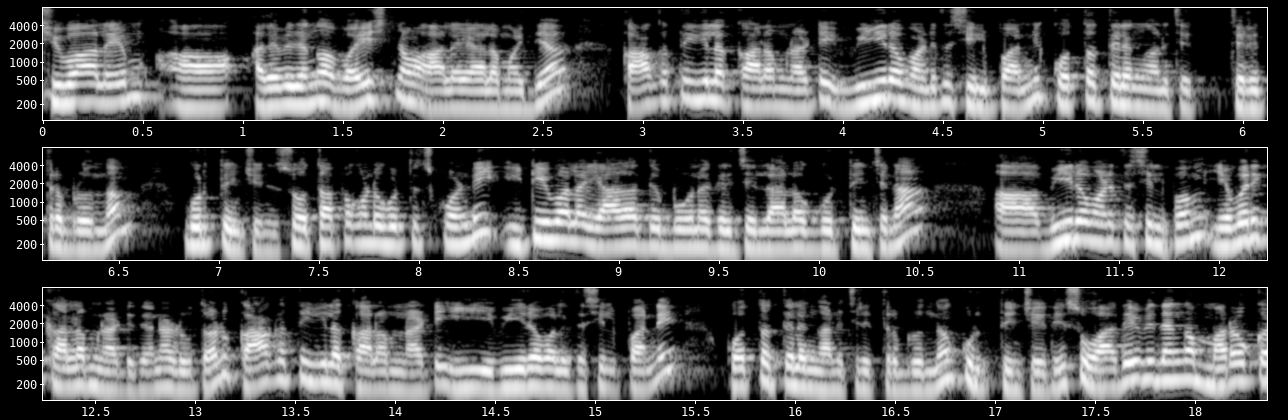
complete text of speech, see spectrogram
శివాలయం అదేవిధంగా వైష్ణవ ఆలయాల మధ్య కాకతీయుల కాలం నాటి వీర వనిత శిల్పాన్ని కొత్త తెలంగాణ చరిత్ర బృందం గుర్తించింది. సో తప్పకుండా గుర్తుంచుకోండి. ఇటీవల యాదాద్రి భువనగిరి జిల్లాలో గుర్తించిన వీర వనిత శిల్పం ఎవరి కాలం నాటిది అని అడుగుతాడు. కాకతీయుల కాలం నాటి ఈ వీర వనిత శిల్పాన్ని కొత్త తెలంగాణ చరిత్ర బృందం గుర్తించేది. సో అదేవిధంగా మరొక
